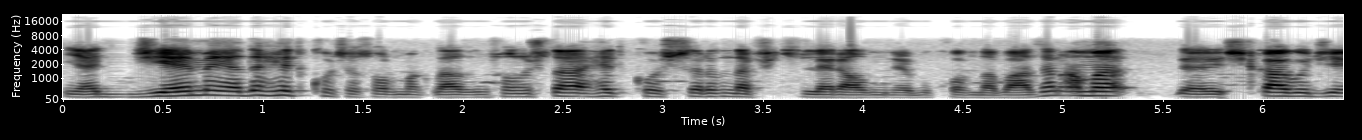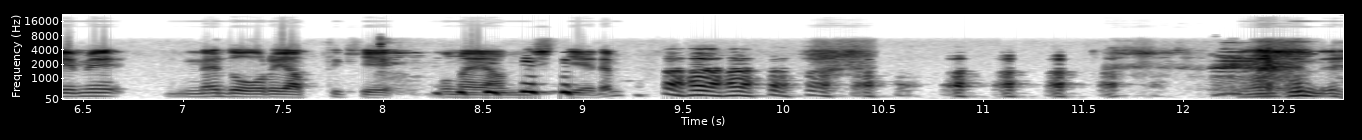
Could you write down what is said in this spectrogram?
Ya GM'e ya da head coach'a sormak lazım. Sonuçta head coach'ların da fikirleri alınıyor bu konuda bazen ama e, Chicago GM'i ne doğru yaptı ki buna yanlış diyelim. Yani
